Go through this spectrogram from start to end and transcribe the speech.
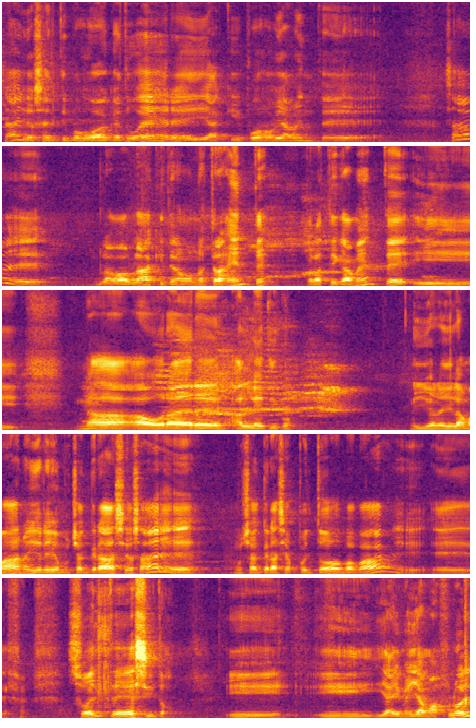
¿sabes? Yo sé el tipo de jugador que tú eres y aquí pues obviamente, ¿sabes? Bla, bla, bla, aquí tenemos nuestra gente prácticamente y nada, ahora eres atlético. Y yo le di la mano y yo le dije muchas gracias, ¿sabes? Muchas gracias por todo, papá. Eh, eh, suerte, éxito. Y, y, y ahí me llama Flor.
